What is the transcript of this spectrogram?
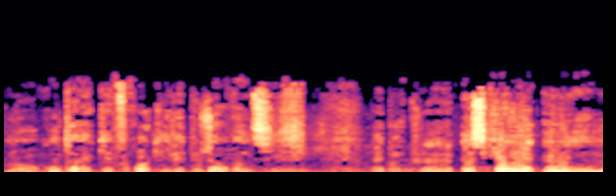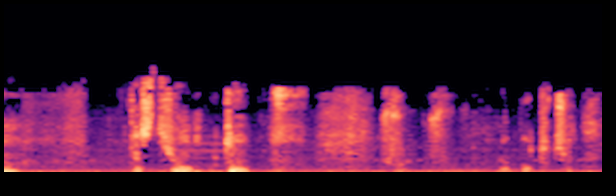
je me rends compte avec effroi qu'il est 12h26. Et donc, euh, est-ce qu'il y aurait une question ou deux je vous, la porte tout de suite.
